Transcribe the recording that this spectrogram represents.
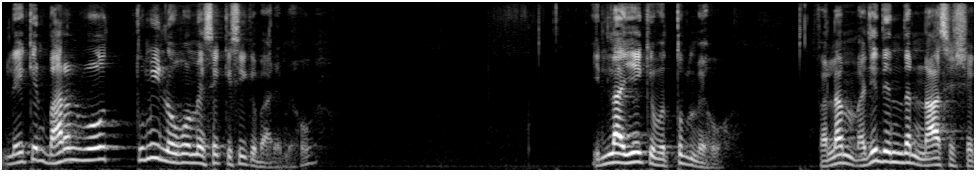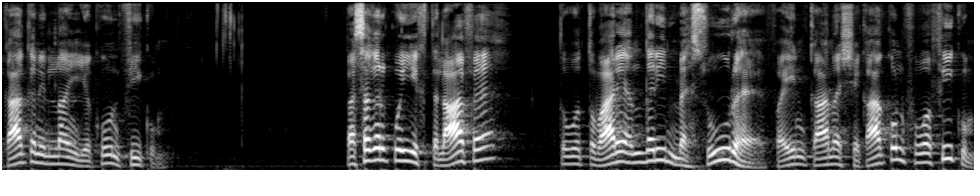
لیکن بہرحال وہ تم ہی لوگوں میں سے کسی کے بارے میں ہوگا۔ اللہ یہ کہ وہ تم میں ہو۔ فلم مجد اندن نا سے شکاکن اللہ یقون فیکم بس اگر کوئی اختلاف ہے تو وہ تمہارے اندر ہی محصور ہے۔ فعین کانا شکاکن فو فیکم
